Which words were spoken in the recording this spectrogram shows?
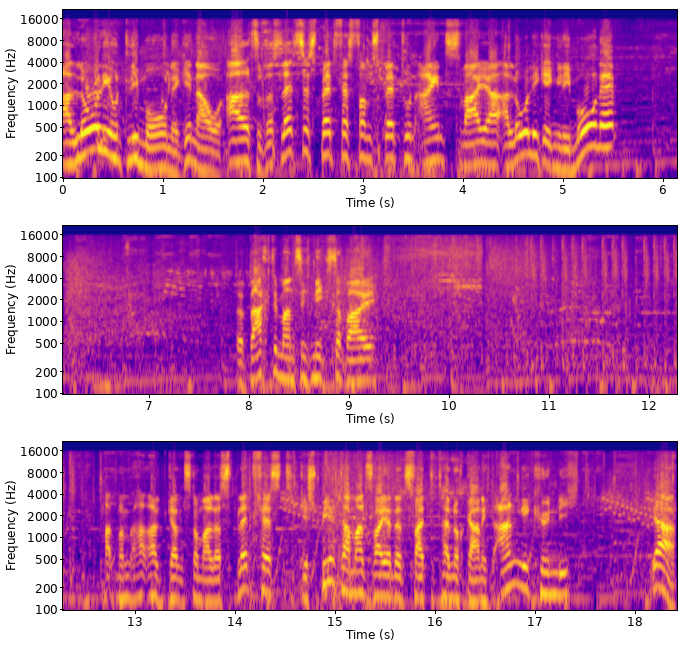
Aloli und Limone, genau. Also, das letzte Splatfest von Splatoon 1 war ja Aloli gegen Limone. Da dachte man sich nichts dabei. Hat man halt ganz normal das Splatfest gespielt. Damals war ja der zweite Teil noch gar nicht angekündigt. Ja.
